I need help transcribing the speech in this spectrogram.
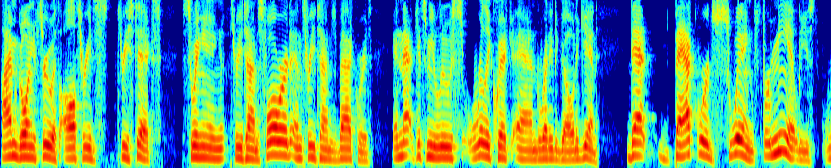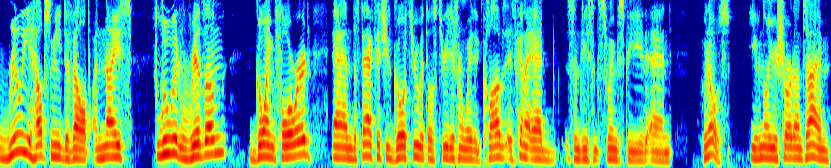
I'm going through with all three three sticks, swinging three times forward and three times backwards, and that gets me loose really quick and ready to go. And again, that backward swing, for me at least, really helps me develop a nice fluid rhythm going forward and the fact that you go through with those three different weighted clubs, it's going to add some decent swing speed. And who knows? Even though you're short on time,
